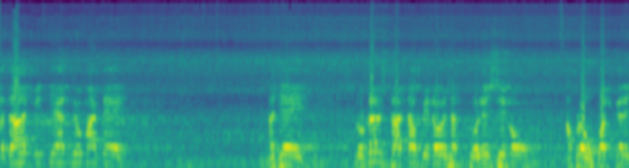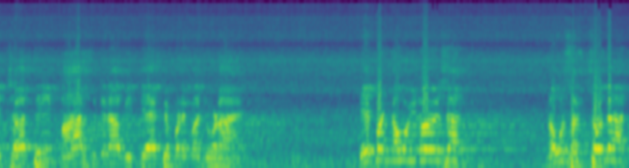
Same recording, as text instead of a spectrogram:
બધા જ વિદ્યાર્થીઓ માટે આજે સ્ટુડન્ટ સ્ટાર્ટઅપ ઇનોવેશન પોલિસીનું આપણે ઓપન કરી. છ થી બાર સુધીના વિદ્યાર્થીઓ પણ એમાં જોડાય એ પણ નવું ઇનોવેશન નવું સંશોધન,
